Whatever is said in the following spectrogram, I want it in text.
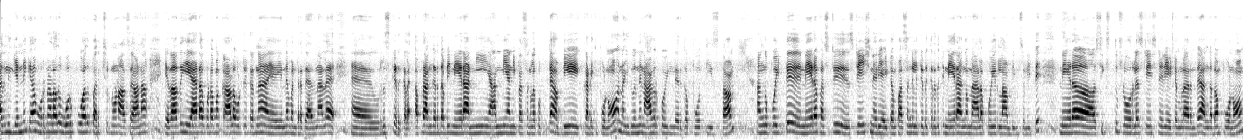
அதில் என்னைக்காவது ஒரு நாளாவது ஒரு பூவாவது பறிச்சிடணும்னு ஆசை. ஆனால் ஏதாவது ஏடா கூடாமல் காலை விட்டுட்டேன்னா என்ன பண்ணுறது அதனால் ரிஸ்க் எடுக்கலை. அப்புறம் அங்கேருந்து அப்படியே நேராக அண்ணி அண்ணி அண்ணி பசங்களை கூப்பிட்டு அப்படியே கடைக்கு போனோம். நான் இது வந்து நாகர்கோயிலில் இருக்க போத்தீஸ் தான். அங்கே போயிட்டு நேராக ஃபஸ்ட்டு ஸ்டேஷ்னரி ஐட்டம் பசங்களுக்கு எடுக்கிறதுக்கு நேராக அங்கே மேலே போயிடலாம் அப்படின்னு சொல்லிட்டு நேராக சிக்ஸ்த்து ஃப்ளோரில் ஸ்டேஷ்னரி ஐட்டம்லாம் இருந்து அங்கே தான் போனோம்.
